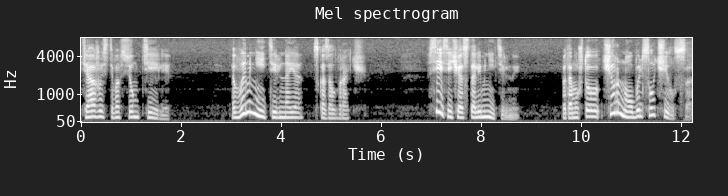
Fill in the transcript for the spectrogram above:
тяжесть во всем теле. Вы мнительная, — сказал врач. Все сейчас стали мнительны, потому что Чернобыль случился.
